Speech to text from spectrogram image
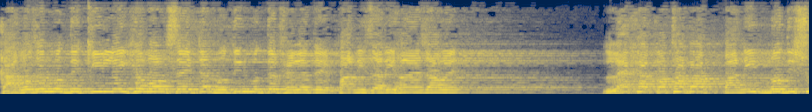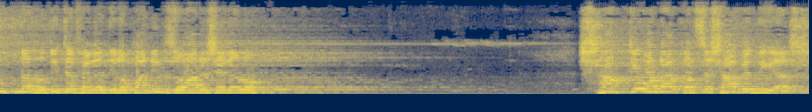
কাগজের মধ্যে কি লেখা বলছে, এটা নদীর মধ্যে ফেলে দে, পানি জারি হয়ে যাবে। লেখা কথাটা পানির নদী, শুকনা নদীতে ফেলে দিল, পানির জোয়ার এসে গেল। সাপকে অর্ডার করছে সাপের দিকে আস।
